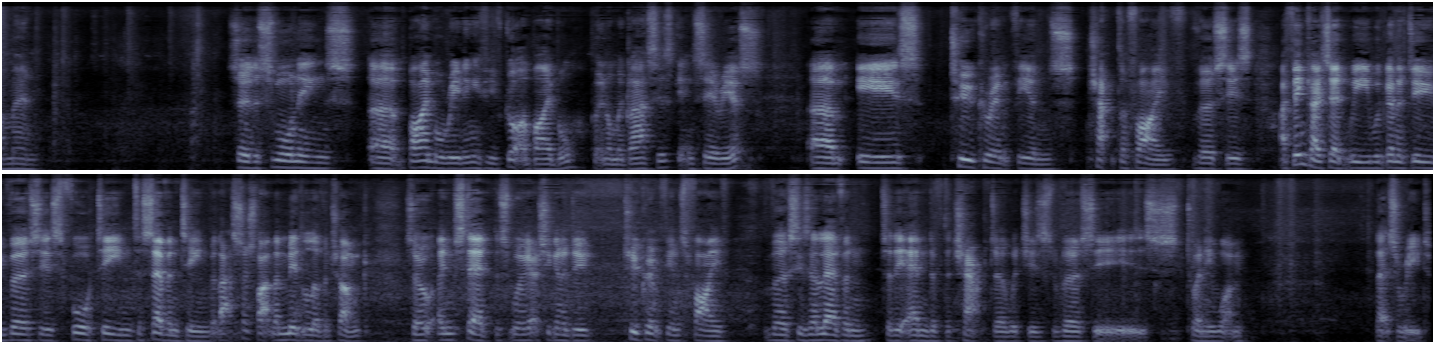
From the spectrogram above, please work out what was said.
Amen. So this morning's uh, Bible reading, if you've got a Bible, putting on my glasses, getting serious, um, is 2 Corinthians chapter 5 verses I think I said we were going to do verses 14 to 17 but that's just like the middle of a chunk. So instead this, we're actually going to do 2 Corinthians 5 verses 11 to the end of the chapter which is verses 21 let's read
